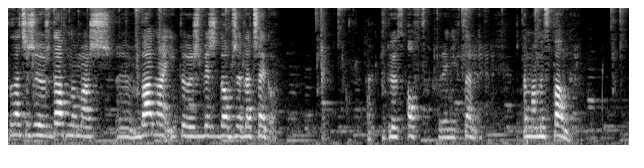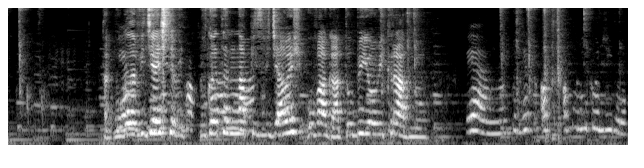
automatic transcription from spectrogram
to znaczy, że już dawno masz ym, bana i to już wiesz dobrze dlaczego. Tak, i tu jest owca, której nie chcemy. Tam mamy spawner. Tak, w ogóle widziałeś, w ogóle ten napis widziałeś? Uwaga, tu biją i kradną. Wiem, no przecież o, o to mi chodziło.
